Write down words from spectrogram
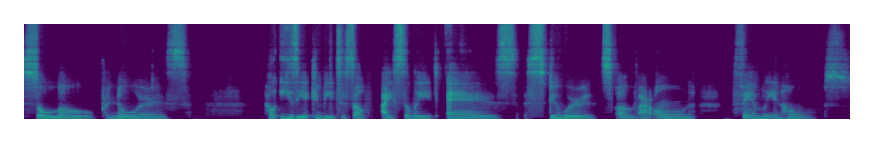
solopreneurs, how easy it can be to self isolate as stewards of our own family and homes.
